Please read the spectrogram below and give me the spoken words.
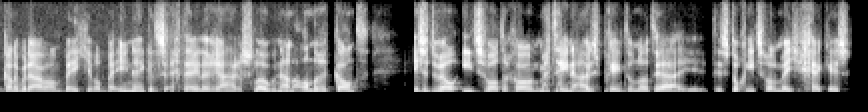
kan ik me daar wel een beetje wat bij indenken. Het is echt een hele rare slogan. Aan de andere kant is het wel iets wat er gewoon meteen uitspringt. Omdat ja, het is toch iets wat een beetje gek is.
